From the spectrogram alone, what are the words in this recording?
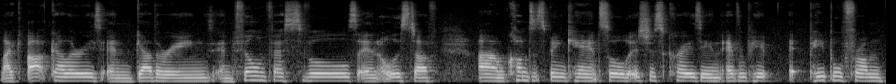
like art galleries and gatherings and film festivals and all this stuff. Um, concerts being cancelled. It's just crazy, and every pe- people from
